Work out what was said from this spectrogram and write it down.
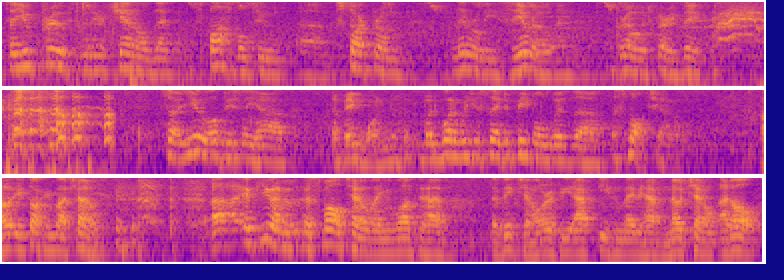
So you proved with your channel that it's possible to um, start from literally zero and grow it very big. so you obviously have a big one, but what would you say to people with uh, a small channel? Oh, you're talking about channels. uh, if you have a, a small channel and you want to have a big channel, or if you have even maybe have no channel at all,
